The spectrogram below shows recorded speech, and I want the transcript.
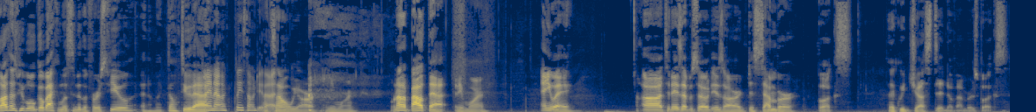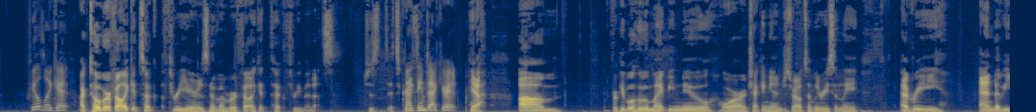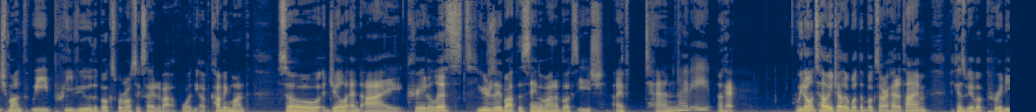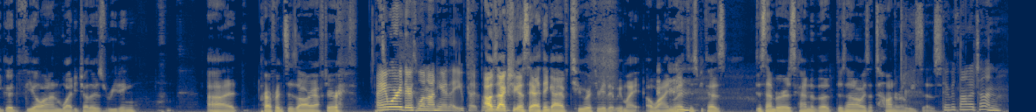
A lot of times people will go back and listen to the first few, and I'm like, don't do that. I know. Please don't do that. That's that. not what we are anymore. We're not about that anymore. Anyway, uh, today's episode is our December books. Think we just did November's books. Feels like it. October felt like it took three years. November felt like it took three minutes. Just it's crazy. That seems accurate. Yeah. Um, for people who might be new or checking in just relatively recently, every end of each month we preview the books we're most excited about for the upcoming month. So Jill and I create a list, usually about the same amount of books each. I have 10. I have eight. Okay. We don't tell each other what the books are ahead of time because we have a pretty good feel on what each other's reading uh, preferences are after I am worried there's one on here that you put. I was actually gonna say I think I have two or three that we might align with, just because December is kind of the there's not always a ton of releases. There was not a ton.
